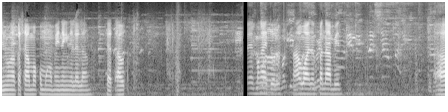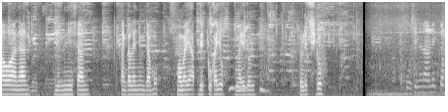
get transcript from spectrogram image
Yung mga kasama ko mga mahinang nila lang. Shout out. Ayan mga idol. Ahawanan pa namin. Ahawanan. Lilinisan. Tanggalan yung damo. Mamaya update ko kayo mga idol. So let's go. Tapusin na namin to.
